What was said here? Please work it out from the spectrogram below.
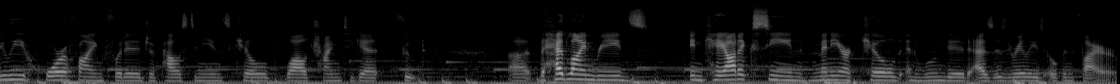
really horrifying footage of Palestinians killed while trying to get food. Uh, the headline reads In chaotic scene, many are killed and wounded as Israelis open fire,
